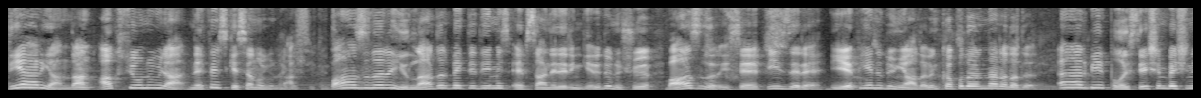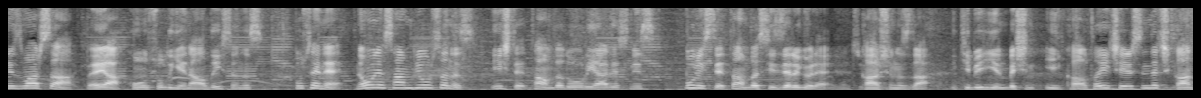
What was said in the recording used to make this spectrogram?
diğer yandan aksiyonuyla nefes kesen oyunlar. Bazıları yıllardır beklediğimiz efsanelerin geri dönüşü, bazıları ise bizlere yepyeni dünyaların kapılarını araladı. Eğer bir PlayStation 5'iniz varsa veya konsolu yeni aldıysanız, bu sene ne oynasam diyorsanız işte tam da doğru yerdesiniz. Bu liste tam da sizlere göre. Karşınızda 2025'in ilk 6 ay içerisinde çıkan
